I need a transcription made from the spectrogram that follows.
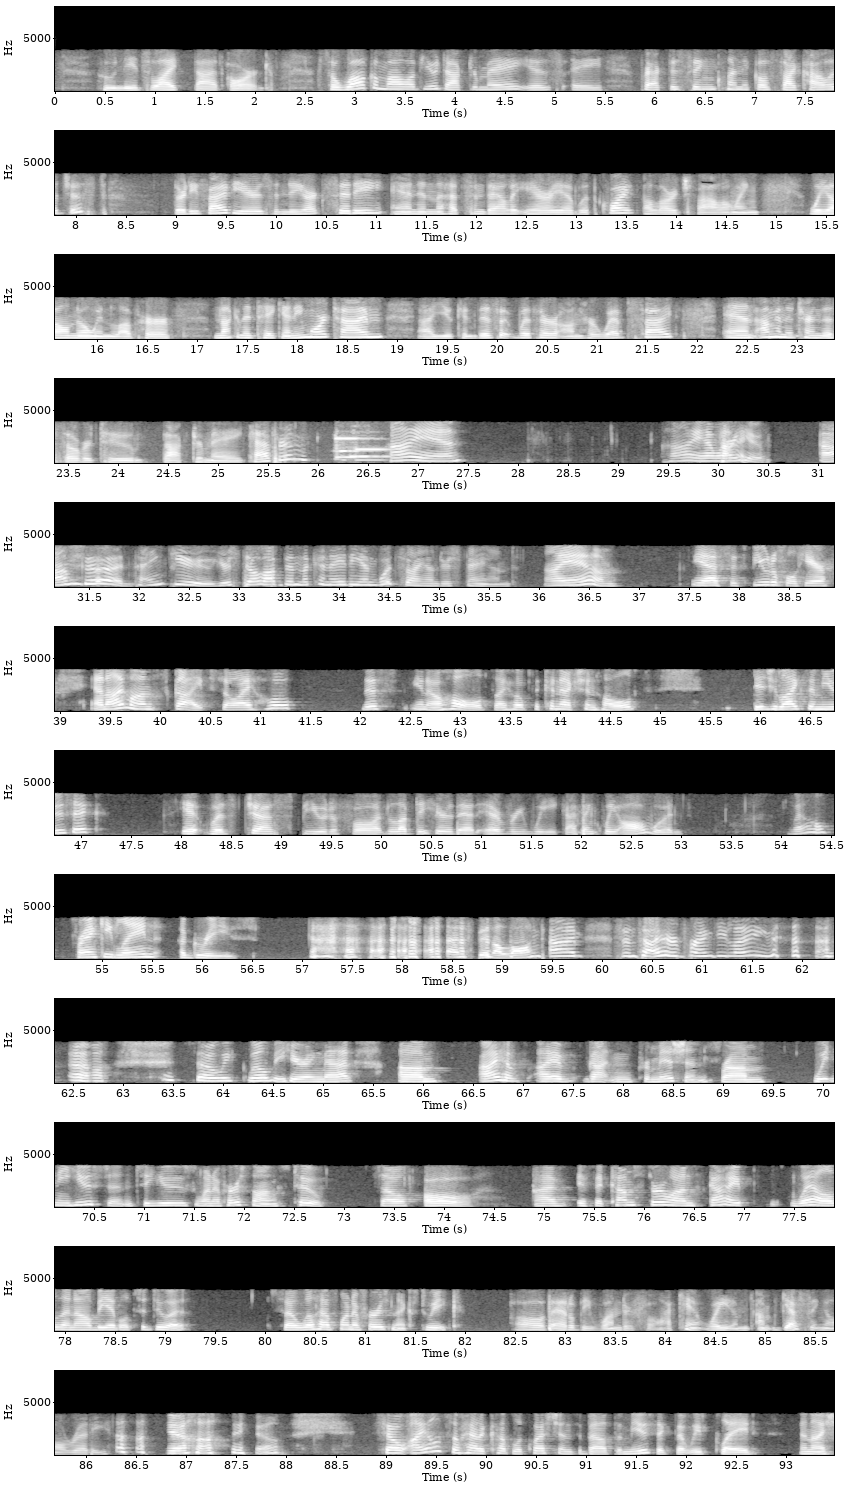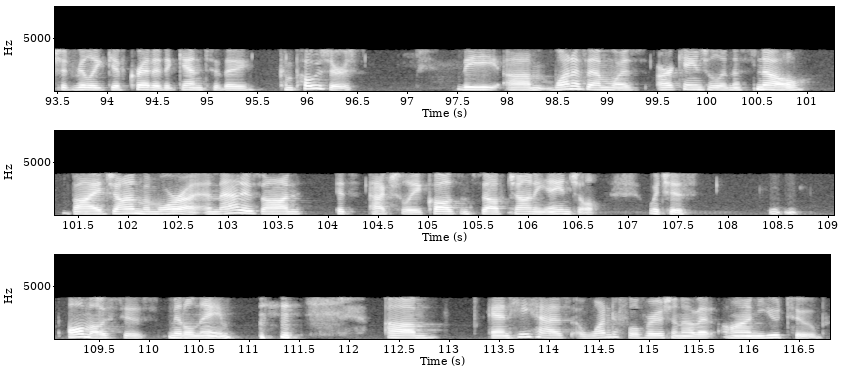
Who needs light.org. So, welcome all of you. Dr. May is a practicing clinical psychologist, 35 years in New York City and in the Hudson Valley area with quite a large following. We all know and love her. I'm not going to take any more time. Uh, you can visit with her on her website. And I'm going to turn this over to Dr. May. Kathryn? Hi, Anne. Hi, how are Hi. you? I'm good. Thank you. You're still up in the Canadian woods, I understand. I am. Yes, it's beautiful here. And I'm on Skype, so I hope this, you know, holds. I hope the connection holds. Did you like the music? It was just beautiful. I'd love to hear that every week. I think we all would. Well, Frankie Laine agrees. it's been a long time since I heard Frankie Laine. so we will be hearing that. Um, I have I have gotten permission from Whitney Houston to use one of her songs too. So oh, I if it comes through on Skype, well, then I'll be able to do it. So we'll have one of hers next week. oh, that'll be wonderful. I can't wait. I'm I'm guessing already. Yeah, yeah. So I also had a couple of questions about the music that we've played, and I should really give credit again to the composers. The um, one of them was Archangel in the Snow by John Mamora, and that is on. It's actually calls himself Johnny Angel, which is almost his middle name. um, and he has a wonderful version of it on YouTube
